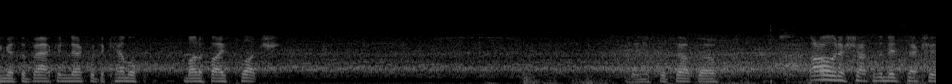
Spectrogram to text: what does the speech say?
Wrenching at the back and neck with the camel modified clutch. He slips out though. Oh, and a shot to the midsection.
